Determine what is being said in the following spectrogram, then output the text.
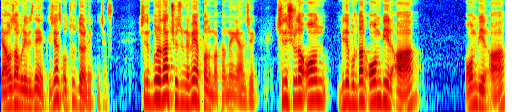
Yani o zaman buraya biz ne ekleyeceğiz? 34 ekleyeceğiz. Şimdi buradan çözümleme yapalım bakalım ne gelecek. Şimdi şurada 10 bir de buradan 11A 11A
